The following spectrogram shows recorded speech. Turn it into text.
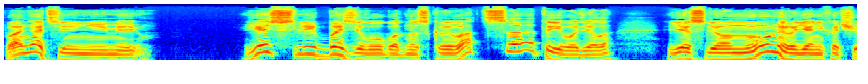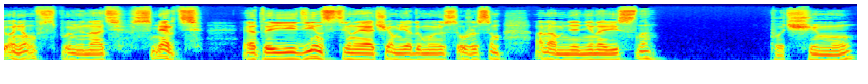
«Понятия не имею. Если Безилу угодно скрываться, это его дело. Если он умер, я не хочу о нем вспоминать. Смерть — это единственное, о чем я думаю с ужасом. Она мне ненавистна». «Почему?»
